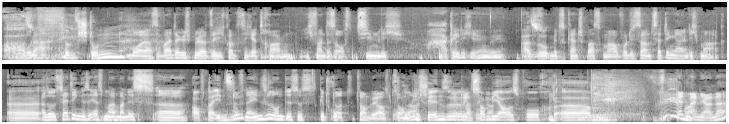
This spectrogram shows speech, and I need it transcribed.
Ah, so Oder- fünf Stunden. Boah, da hast du weitergespielt als ich. Ich konnte es nicht ertragen. Ich fand das auch ziemlich hakelig irgendwie. Also- mir hat das keinen Spaß gemacht, obwohl ich so ein Setting eigentlich mag. Also Setting ist erstmal, man ist äh, auf Auf einer Insel. einer Insel und es ist, gibt dort Zombie-Ausbruch. ne? Tropische Der Insel. Zombie-Ausbruch. ähm, Kennt man ja, ne?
